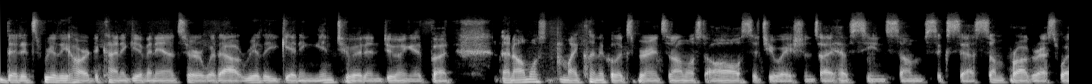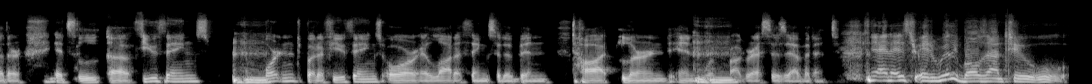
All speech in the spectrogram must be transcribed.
that it's really hard to kind of give an answer without really getting into it and doing it. But in almost my clinical experience, in almost all situations, I have seen some success, some progress, whether it's a few things mm-hmm. important, but a few things or a lot of things that have been taught, learned, and mm-hmm. where progress is evident. Yeah, and it really boils down to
